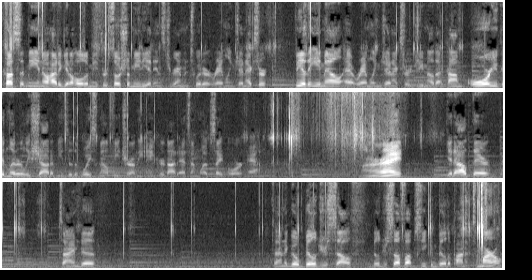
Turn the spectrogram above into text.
cuss at me, you know how to get a hold of me through social media at Instagram and Twitter at RamblingGenXer, via the email at ramblinggenxer at gmail.com, or you can literally shout at me through the voicemail feature on the anchor.fm website or app. All right, get out there. Time to time to go build yourself. Build yourself up so you can build upon it tomorrow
